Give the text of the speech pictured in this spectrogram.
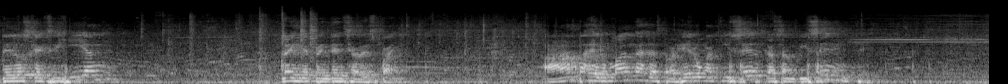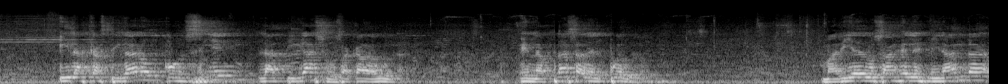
de los que exigían la independencia de España. A ambas hermanas las trajeron aquí cerca, San Vicente, y las castigaron con 100 latigazos a cada una, en la plaza del pueblo. María de los Ángeles Miranda,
